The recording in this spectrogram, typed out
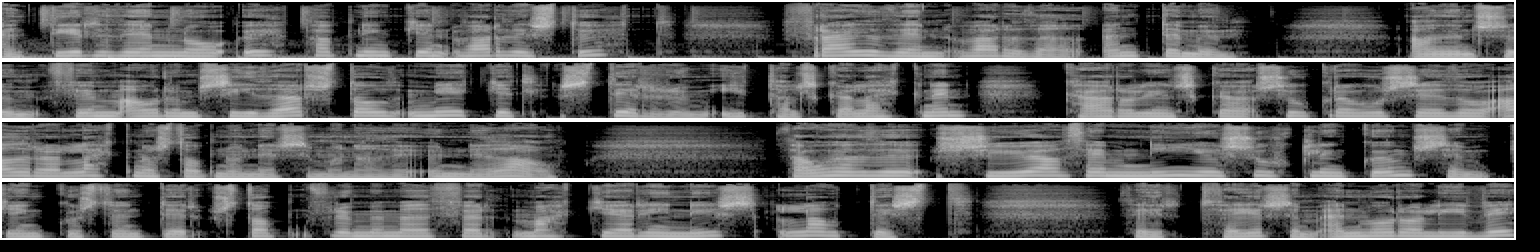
En dýrðinn og upphafningin varði stutt, fræðinn varðað endemum. Aðeins um fimm árum síðar stóð mikill styrrum ítalska læknin, Karolinska sjúkrahúsið og aðra læknastofnanir sem hann hafi unnið á. Þá hefðu sjö af þeim nýju sjúklingum sem gengust undir stopnfrömmu meðferð Macchiarinis látist. Þeir tveir sem enn voru á lífi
